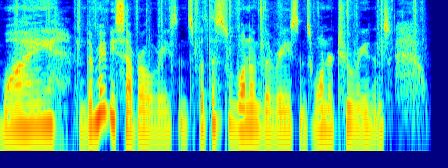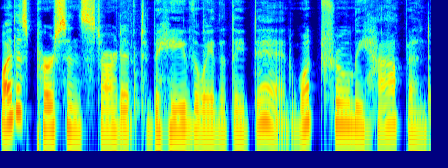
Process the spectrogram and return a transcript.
why, there may be several reasons, but this is one of the reasons, one or two reasons, why this person started to behave the way that they did. What truly happened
